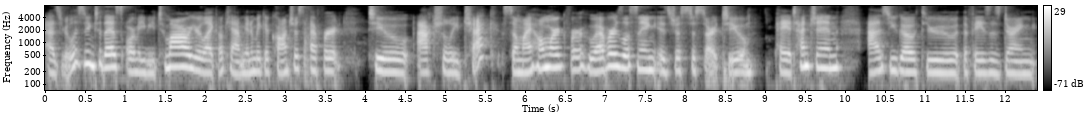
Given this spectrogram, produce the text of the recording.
as you're listening to this, or maybe tomorrow, you're like, okay, I'm going to make a conscious effort to actually check. So my homework for whoever is listening is just to start to pay attention as you go through the phases during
